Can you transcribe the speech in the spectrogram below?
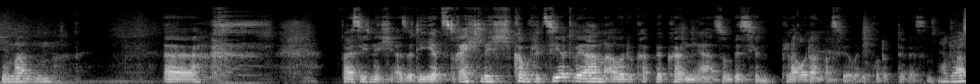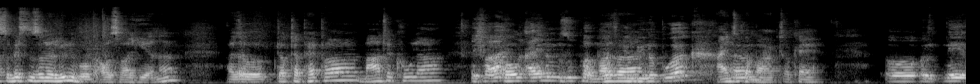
jemanden, äh, weiß ich nicht, also die jetzt rechtlich kompliziert wären, aber du, wir können ja so ein bisschen plaudern, was wir über die Produkte wissen. Ja, du hast so ein bisschen so eine Lüneburg-Auswahl hier, ne? Also Dr. Pepper, Mate Cola. Ich war Coke, in einem Supermarkt in Lüneburg. Ein Supermarkt, okay. Oh, und nee,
